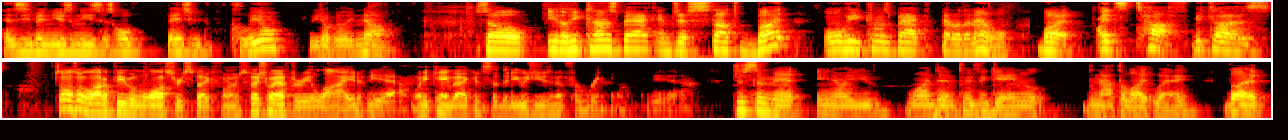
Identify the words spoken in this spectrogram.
Has he been using these his whole basic career? We don't really know. So either he comes back and just sucks butt, or he comes back better than ever. But it's tough because It's also a lot of people have lost respect for him, especially after he lied yeah, when he came back and said that he was using it for ringworm. yeah. Just admit, you know, you wanted to improve your game, not the right way. But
